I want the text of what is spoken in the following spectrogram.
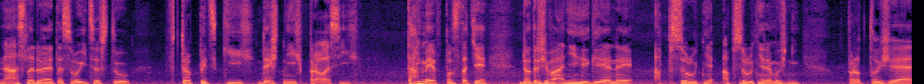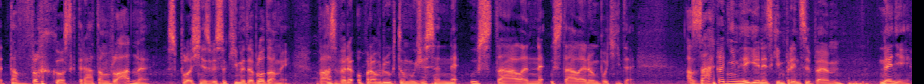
následujete svoji cestu v tropických deštných pralesích. Tam je v podstatě dodržování hygieny absolutně, absolutně nemožný, protože ta vlhkost, která tam vládne, společně s vysokými teplotami, vás vede opravdu k tomu, že se neustále, neustále jenom potíte. A základním hygienickým principem není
